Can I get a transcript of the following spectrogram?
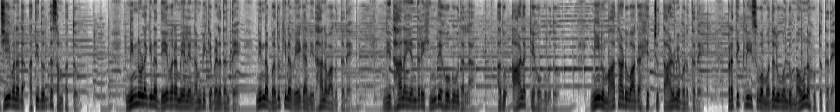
ಜೀವನದ ಅತಿದೊಡ್ಡ ಸಂಪತ್ತು. ನಿನ್ನೊಳಗಿನ ದೇವರ ಮೇಲೆ ನಂಬಿಕೆ ಬೆಳೆದಂತೆ ನಿನ್ನ ಬದುಕಿನ ವೇಗ ನಿಧಾನವಾಗುತ್ತದೆ. ನಿಧಾನ ಎಂದರೆ ಹಿಂದೆ ಹೋಗುವುದಲ್ಲ, ಅದು ಆಳಕ್ಕೆ ಹೋಗುವುದು. ನೀನು ಮಾತಾಡುವಾಗ ಹೆಚ್ಚು ತಾಳ್ಮೆ ಬರುತ್ತದೆ, ಪ್ರತಿಕ್ರಿಯಿಸುವ ಮೊದಲು ಒಂದು ಮೌನ ಹುಟ್ಟುತ್ತದೆ.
